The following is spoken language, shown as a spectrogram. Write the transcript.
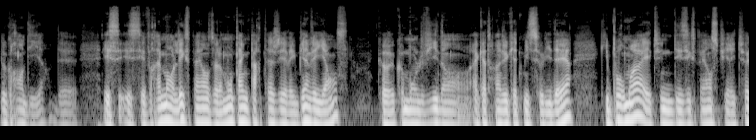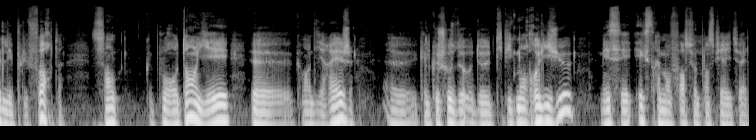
de grandir. et c'est vraiment l'expérience de la montagne partagée avec bienveillance comme on le vit dans, à 82 4000 solidaires, qui pour moi est une des expériences spirituelles les plus fortes, sans que pour autant il y ait, euh, comment dirais-je, euh, quelque chose de, typiquement religieux, mais c'est extrêmement fort sur le plan spirituel.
